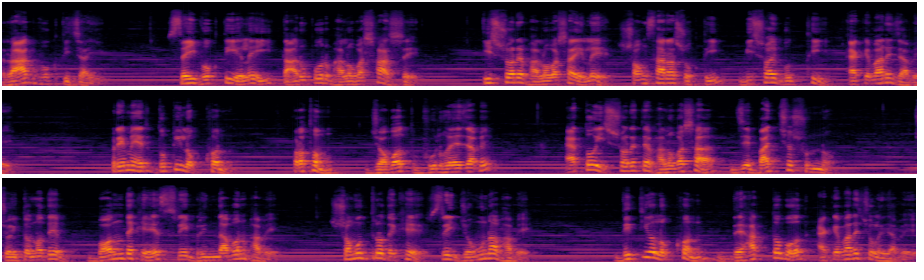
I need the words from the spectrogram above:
রাগ ভক্তি চাই। সেই ভক্তি এলেই তার উপর ভালোবাসা আসে। ঈশ্বরে ভালোবাসা এলে সংসারা শক্তি বিষয় বুদ্ধি একেবারে যাবে। প্রেমের দুটি লক্ষণ। প্রথম, জগৎ ভুল হয়ে যাবে। এত ঈশ্বরেতে ভালোবাসা যে বাহ্য শূন্য। চৈতন্যদেব বন দেখে শ্রী বৃন্দাবন ভাবে, সমুদ্র দেখে শ্রী যমুনা ভাবে। দ্বিতীয় লক্ষণ, দেহাত্মবোধ একেবারে চলে যাবে।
